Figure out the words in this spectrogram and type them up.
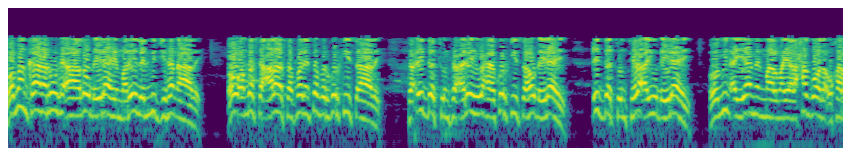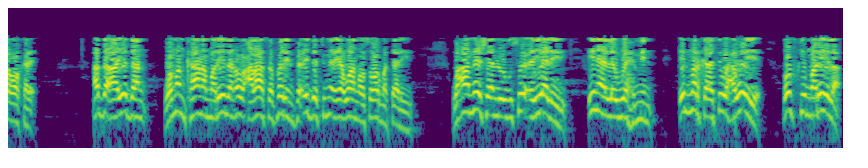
Waman kaana ruuxi ahaadow dha ilaahay mariidan mid jiran ahaaday ow ambase calaa safarin safar korkiisa ahaaday fa ciddatun fa calayhi waxaa korkiisa ahaw dha ilaahay. Ciddatun tiro ayuu dha ilaahay oo min ayaamin maalmayaal xaggooda ukhara oo kale. Hadda aayaddan waman kaana mariidan ow calaa safarin fa ciddatu min ayaam waa noo soo hormartaa layidhi waxaa meeshaan loogu soo celiyaa layidhi inaan la wahmin in markaasi waxa weeye qofkii mariida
